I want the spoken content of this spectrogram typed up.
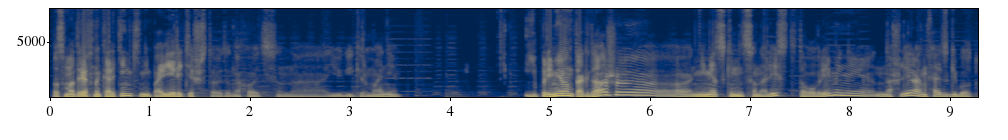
Посмотрев на картинки, не поверите, что это находится на юге Германии. И примерно тогда же э, немецкие националисты того времени нашли Райнхайцгебот.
